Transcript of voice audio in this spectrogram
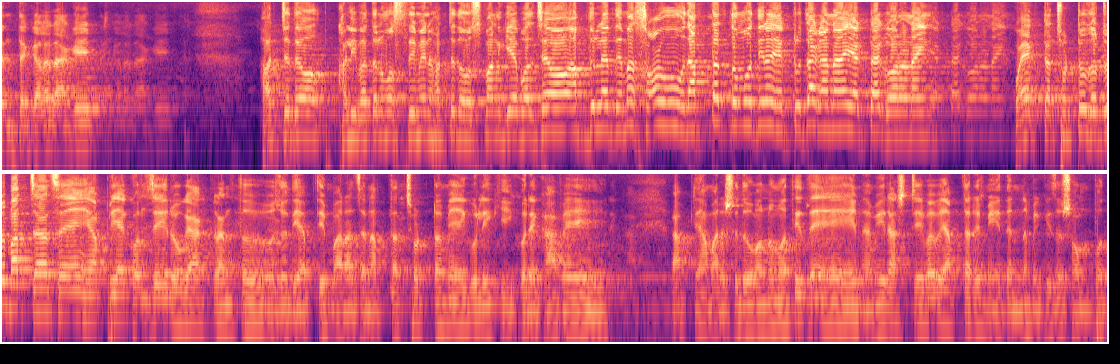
এন্তেকালের আগে হজ্জতে খলিফাতুল মুসলিমিন হজ্জতে ওসমান গিয়ে বলছে, ও আব্দুল্লাহ ইবনে মাসউদ, আপনার তো মদিনায় একটু জায়গা নাই, একটা ঘর নাই। কয়েকটা ছোট্ট ছোট্ট বাচ্চা আছে, আপনি এখন যে রোগে আক্রান্ত, যদি আপনি মারা যান, আপনার ছোট্ট মেয়েগুলি কি করে খাবে? আপনি আমার শুধু অনুমতি দেন, আমি রাষ্ট্রীয়ভাবে আপনার মেয়েদের নামে কিছু সম্পদ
